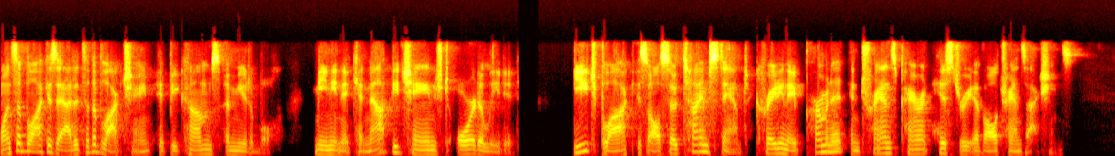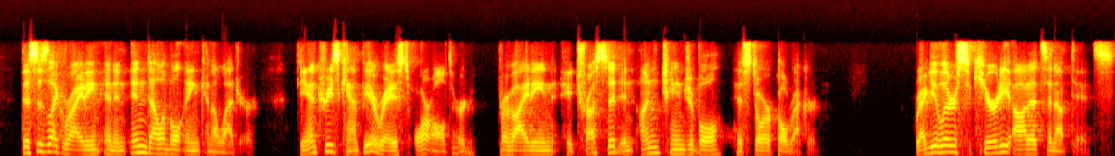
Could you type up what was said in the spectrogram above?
Once a block is added to the blockchain, it becomes immutable, meaning it cannot be changed or deleted. Each block is also time-stamped, creating a permanent and transparent history of all transactions. This is like writing in an indelible ink in a ledger. The entries can't be erased or altered, providing a trusted and unchangeable historical record. Regular security audits and updates.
